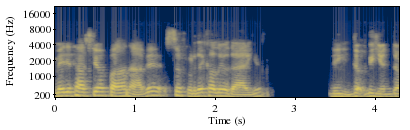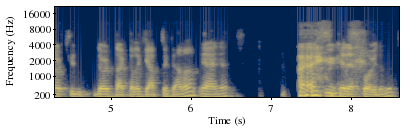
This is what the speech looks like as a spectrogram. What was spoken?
Meditasyon falan abi sıfırda kalıyordu her gün. Bir, bir gün 4 gün 4 dakikalık yaptık ama yani büyük hedef koyduk.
